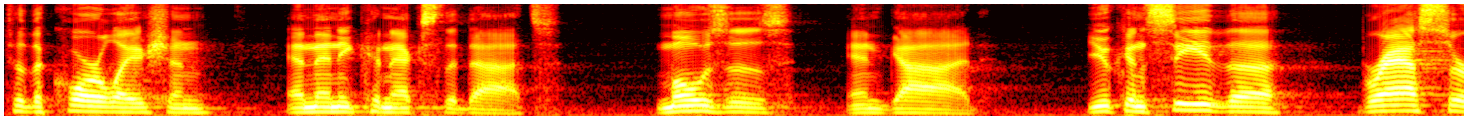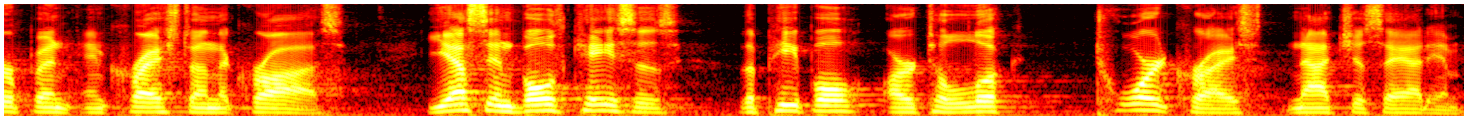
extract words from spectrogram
to the correlation and then he connects the dots Moses and God. You can see the brass serpent and Christ on the cross. Yes, in both cases, the people are to look toward Christ, not just at him.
